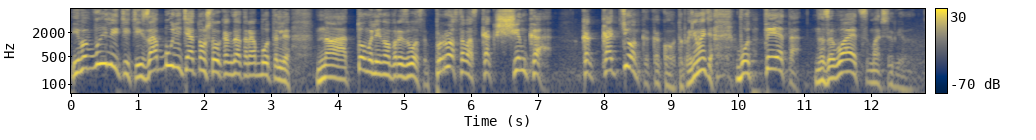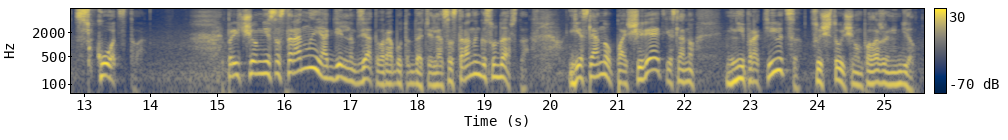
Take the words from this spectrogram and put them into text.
и вы вылетите и забудете о том, что вы когда-то работали на том или ином производстве. Просто вас как щенка, как котенка какого-то, понимаете? Вот это называется, Марья Сергеевна, скотство. Причем не со стороны отдельно взятого работодателя, а со стороны государства. Если оно поощряет, если оно не противится существующему положению дел –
